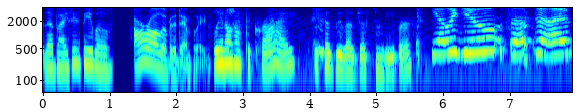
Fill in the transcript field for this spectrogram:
the Pisces peoples are all over the damn place. We don't have to cry because we love Justin Bieber. Yeah, we do sometimes.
